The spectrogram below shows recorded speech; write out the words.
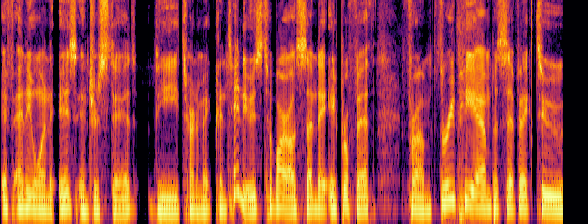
If anyone is interested, the tournament continues tomorrow, Sunday, April 5th, from 3 p.m. Pacific to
